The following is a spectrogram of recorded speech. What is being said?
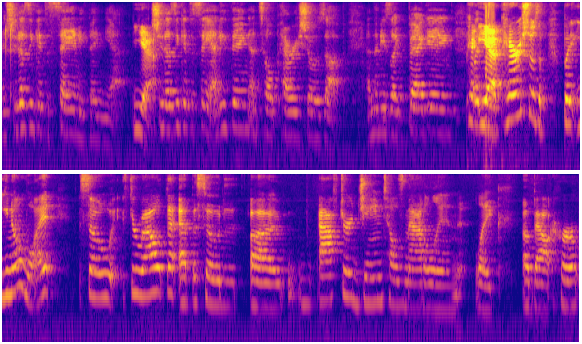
And she doesn't get to say anything yet. Yeah. She doesn't get to say anything until Perry shows up. And then he's like begging. But- yeah, Perry shows up. But you know what? So throughout the episode, uh, after Jane tells Madeline like about her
